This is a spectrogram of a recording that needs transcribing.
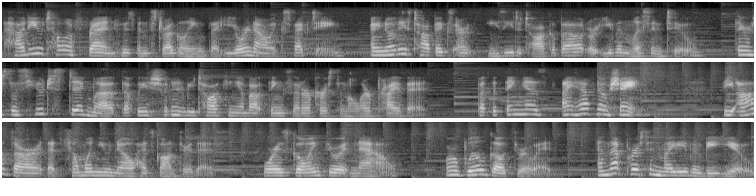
How do you tell a friend who's been struggling that you're now expecting? I know these topics aren't easy to talk about or even listen to. There's this huge stigma that we shouldn't be talking about things that are personal or private. But the thing is, I have no shame. The odds are that someone you know has gone through this, or is going through it now, or will go through it, and that person might even be you.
